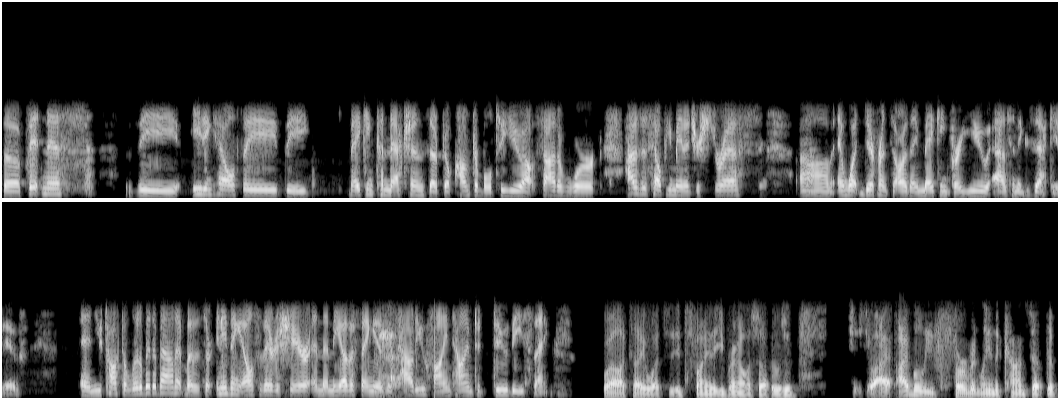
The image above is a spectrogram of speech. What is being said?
the fitness, the eating healthy, the making connections that feel comfortable to you outside of work? How does this help you manage your stress? Um, and what difference are they making for you as an executive? And you talked a little bit about it, but is there anything else there to share? And then the other thing is, is how do you find time to do these things? Well, I'll tell you what, it's funny that you bring all this up. It was a, so I, I believe fervently in the concept of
